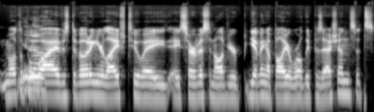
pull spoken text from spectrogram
Multiple know- wives, devoting your life to a, a service and all of your giving up all your worldly possessions. It's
